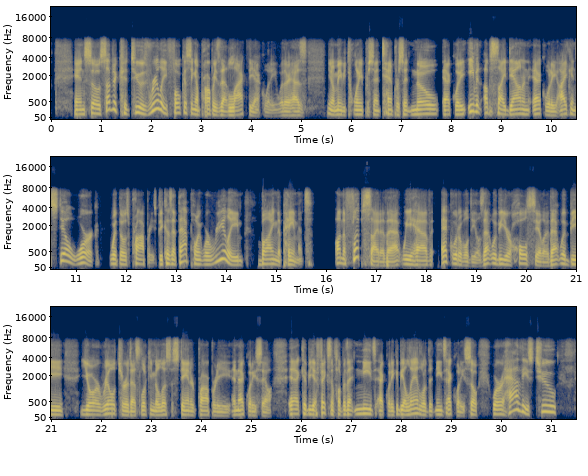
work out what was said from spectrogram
And so subject to is really focusing on properties that lack the equity, whether it has, you know, maybe 20%, 10%, no equity, even upside down in equity, I can still work with those properties because at that point we're really buying the payment on the flip side of that, we have equitable deals. That would be your wholesaler. That would be your realtor that's looking to list a standard property, an equity sale. It could be a fix and flipper that needs equity. It could be a landlord that needs equity. So we have these two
